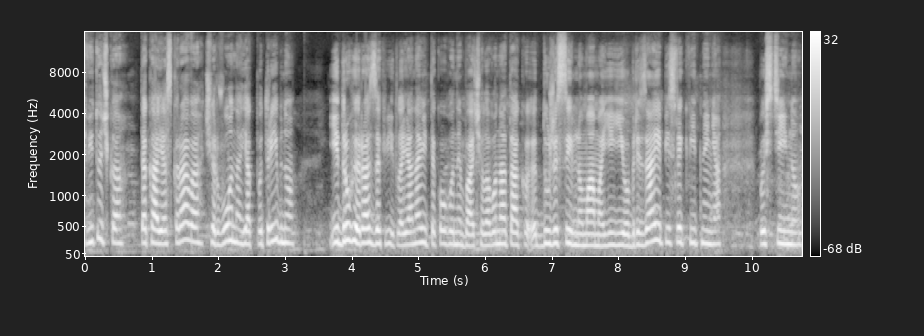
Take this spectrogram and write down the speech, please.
Квіточка така яскрава, червона, як потрібно. І другий раз заквітла. Я навіть такого не бачила. Вона так дуже сильно мама її обрізає після квітнення постійно.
